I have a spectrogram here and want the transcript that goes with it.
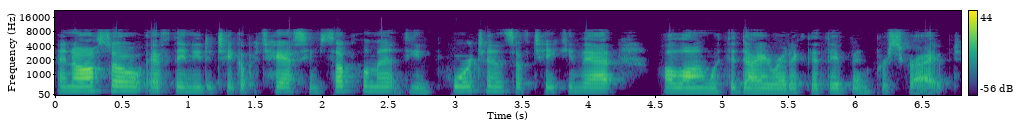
and also if they need to take a potassium supplement, the importance of taking that along with the diuretic that they've been prescribed.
